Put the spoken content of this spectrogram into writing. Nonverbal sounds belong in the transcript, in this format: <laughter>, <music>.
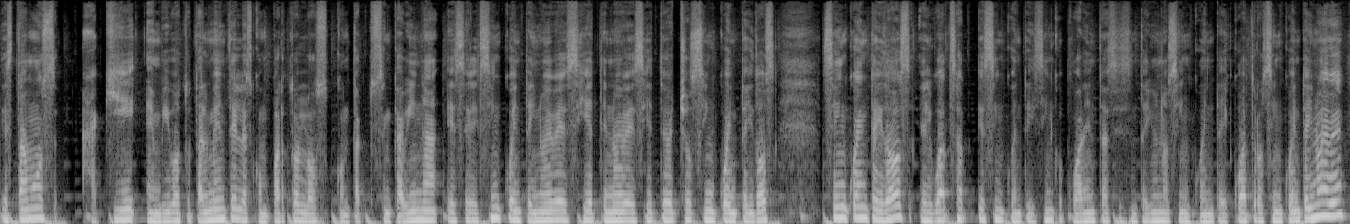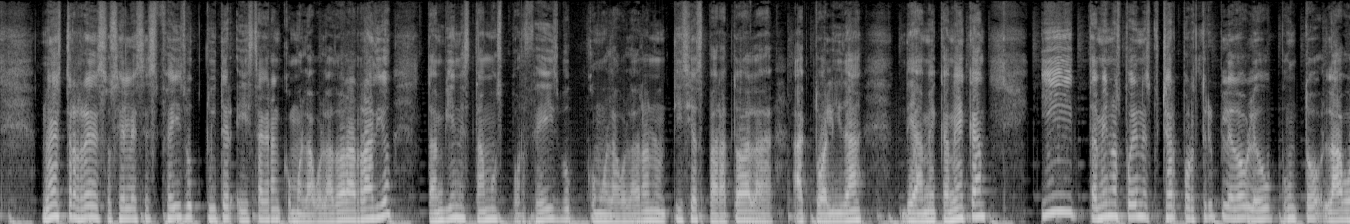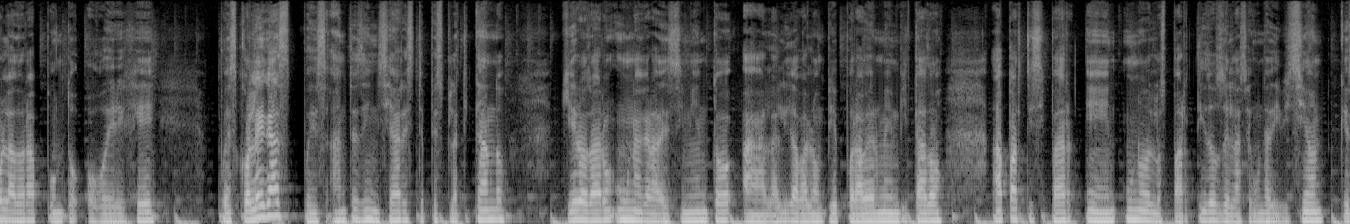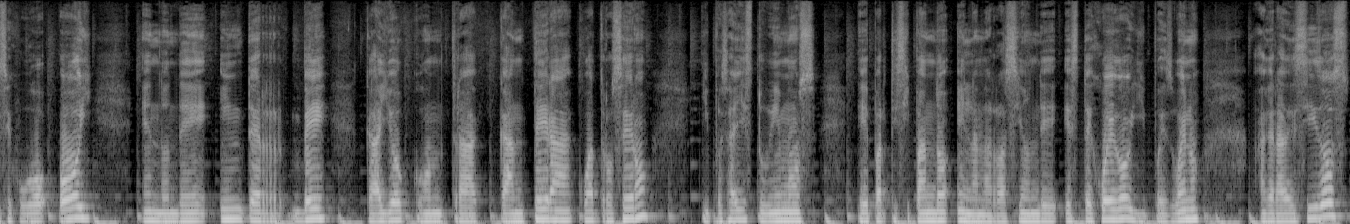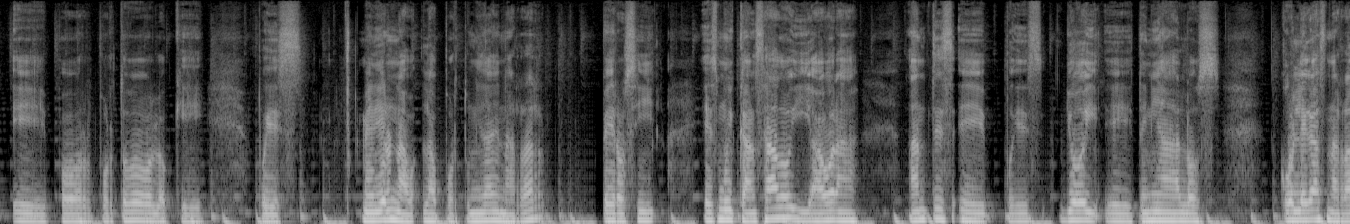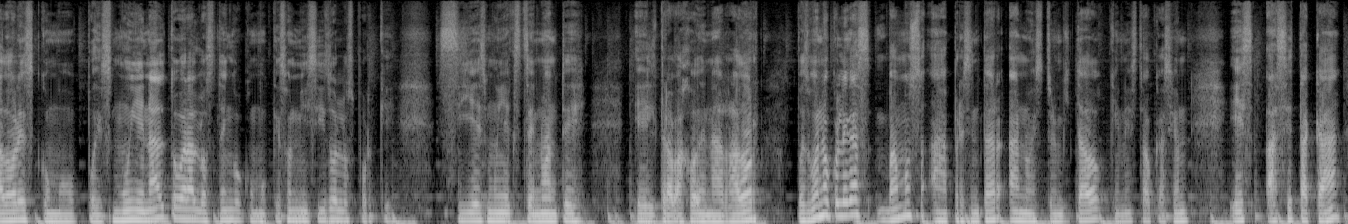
estamos aquí en vivo totalmente. Les comparto los contactos en cabina. Es el 5979785252. El WhatsApp es 5540615459. Nuestras redes sociales es Facebook, Twitter e Instagram como La Voladora Radio. También estamos por Facebook como La Voladora Noticias para toda la actualidad de Ameca Meca. Y también nos pueden escuchar por www.lavoladora.org pues colegas, pues antes de iniciar este pez platicando, quiero dar un agradecimiento a la Liga Balompié por haberme invitado a participar en uno de los partidos de la segunda división que se jugó hoy, en donde Inter B cayó contra Cantera 4-0 y pues ahí estuvimos eh, participando en la narración de este juego. Y pues bueno, agradecidos eh, por, por todo lo que pues me dieron la, oportunidad de narrar, pero sí, es muy cansado y ahora, antes eh, pues yo eh, tenía a los colegas narradores como pues muy en alto, ahora los tengo como que son mis ídolos porque sí es muy extenuante el trabajo de narrador. Pues bueno, colegas, vamos a presentar a nuestro invitado, que en esta ocasión es AZK.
